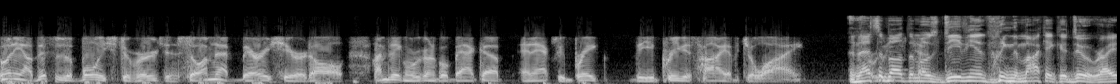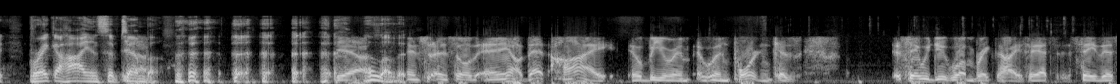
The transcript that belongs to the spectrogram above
anyhow, this is a bullish divergence, so I'm not bearish here at all. I'm thinking we're going to go back up and actually break the previous high of July. And that's about the most deviant thing the market could do, right? Break a high in September. Yeah, yeah. I love it. And so, and so anyhow, that high it will be important because say we do go up and break the high. Say that's, say this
